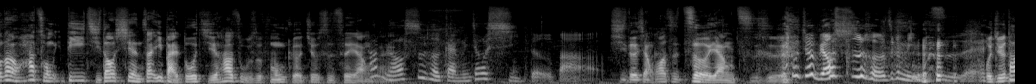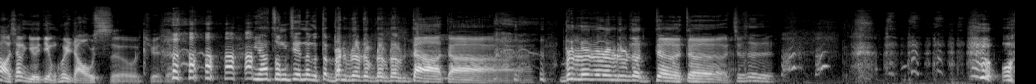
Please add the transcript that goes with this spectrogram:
他从第一集到现在一百多集，他的组织风格就是这样、欸。他比较适合改名叫喜德吧？喜德讲话是这样子是不是，我觉得比较适合这个名字哎、欸。我觉得他好像有一点会饶舌，我觉得，因为他中间那个哒哒哒哒哒哒哒哒哒哒，就是我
